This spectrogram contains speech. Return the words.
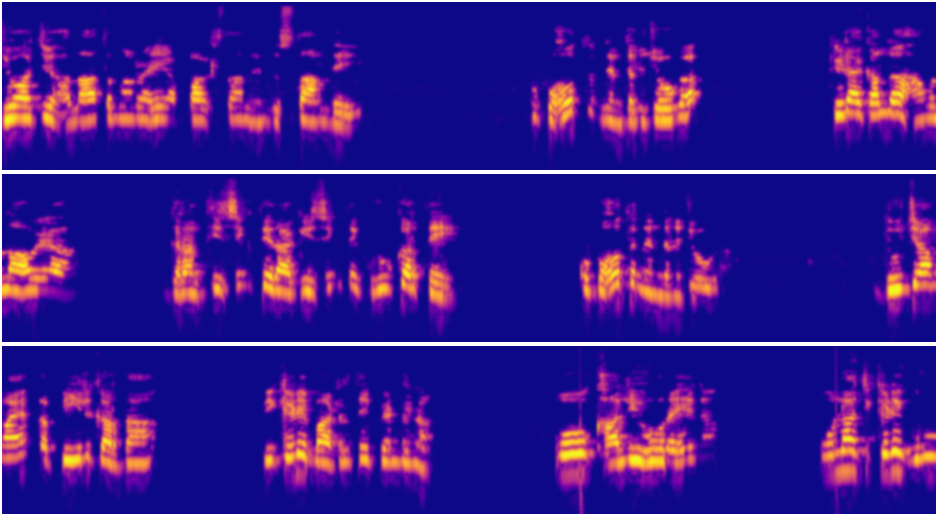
ਜੋ ਅੱਜ ਹਾਲਾਤ ਬਣ ਰਹੇ ਆ ਪਾਕਿਸਤਾਨ, ਹਿੰਦੁਸਤਾਨ ਦੇ, ਉਹ ਬਹੁਤ ਨਿੰਦਣਯੋਗ ਆ। ਕਿਹੜਾ ਕੱਲ ਹਮਲਾ ਹੋਇਆ, ਗ੍ਰੰਥੀ ਸਿੰਘ ਤੇ ਰਾਗੀ ਸਿੰਘ ਤੇ ਗੁਰੂ ਘਰ ਤੇ, ਉਹ ਬਹੁਤ ਨਿੰਦਣਯੋਗ ਆ। ਦੂਜਾ ਮੈਂ ਅਪੀਲ ਕਰਦਾ ਵੀ ਕਿਹੜੇ ਬਾਰਡਰ ਤੇ ਪਿੰਡ ਨਾ ਉਹ ਖਾਲੀ ਹੋ ਰਹੇ ਨਾ, ਉਹਨਾਂ 'ਚ ਕਿਹੜੇ ਗੁਰੂ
